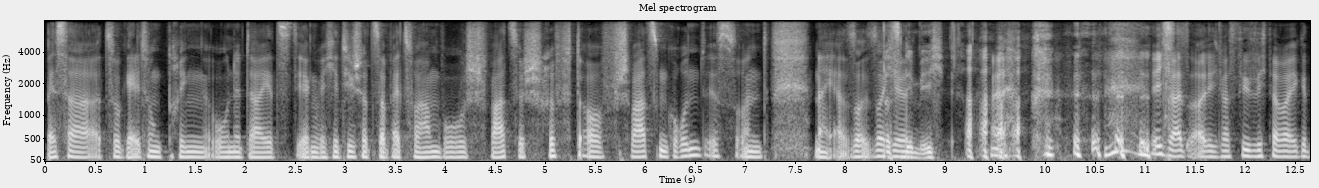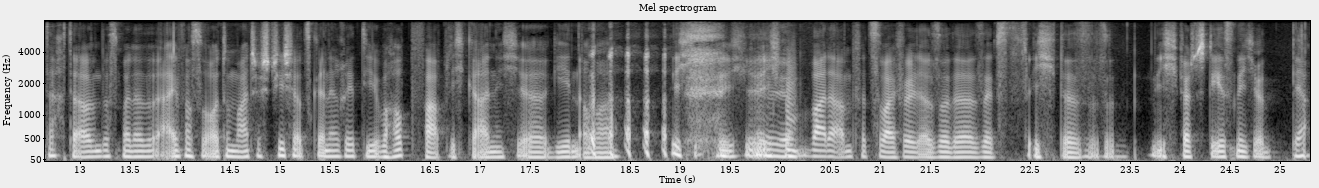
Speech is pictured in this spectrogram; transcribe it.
besser zur Geltung bringen, ohne da jetzt irgendwelche T-Shirts dabei zu haben, wo schwarze Schrift auf schwarzem Grund ist und naja, so, solche. Das nehme ich. ich weiß auch nicht, was die sich dabei gedacht haben, dass man da einfach so automatisch T-Shirts generiert, die überhaupt farblich gar nicht äh, gehen, aber ich, ich, ich ja, ja. war da am verzweifelt, also da selbst ich, das, also ich verstehe es nicht und ja,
